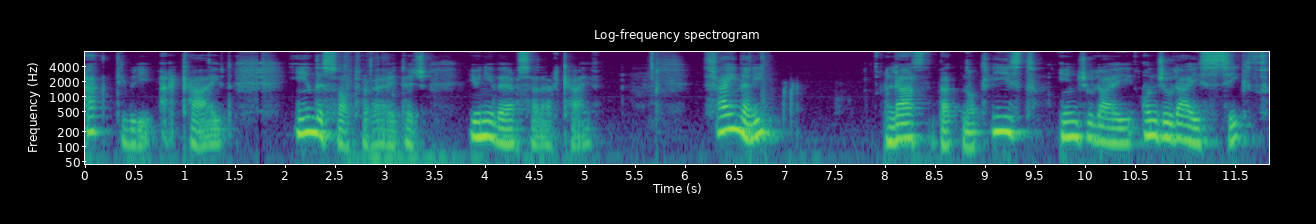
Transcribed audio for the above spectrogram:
actively archived in the Software Heritage Universal Archive. Finally, last but not least, in July, on July 6th,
